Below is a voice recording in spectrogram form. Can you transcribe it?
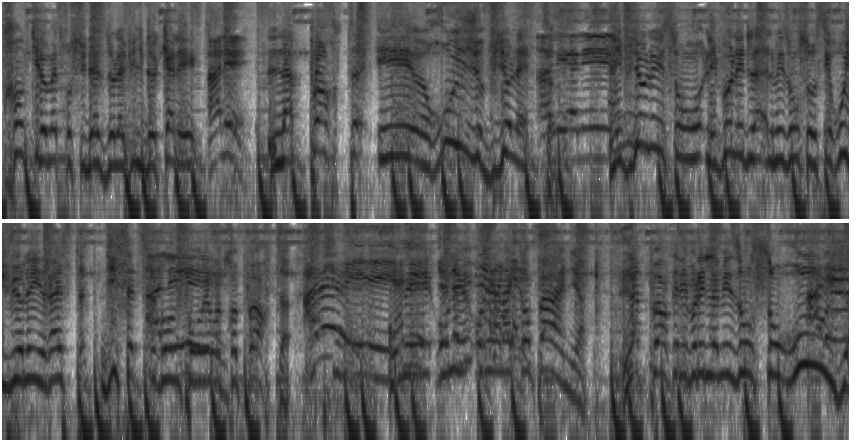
30 km au sud-est de la ville de Calais. Allez. La porte est euh, rouge-violette. Allez, allez. Les violets sont, les volets de la maison sont aussi rouge-violet. Il reste 17 secondes Allez. pour ouvrir votre porte. Allez. On est, on est, on est à la campagne. La porte et les volets de la maison sont rouges.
